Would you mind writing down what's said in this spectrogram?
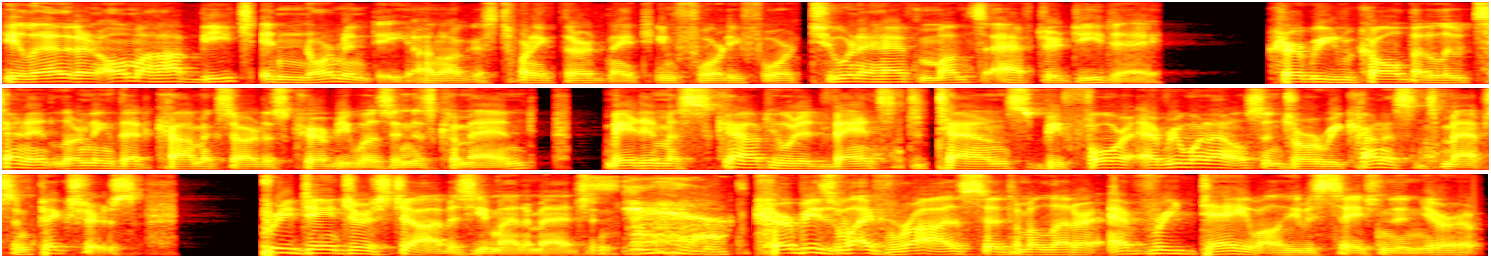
He landed at Omaha Beach in Normandy on August 23rd, 1944, two and a half months after D-Day. Kirby recalled that a lieutenant, learning that comics artist Kirby was in his command, made him a scout who would advance into towns before everyone else and draw reconnaissance maps and pictures. Pretty dangerous job, as you might imagine. Yeah. Kirby's wife Roz sent him a letter every day while he was stationed in Europe.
